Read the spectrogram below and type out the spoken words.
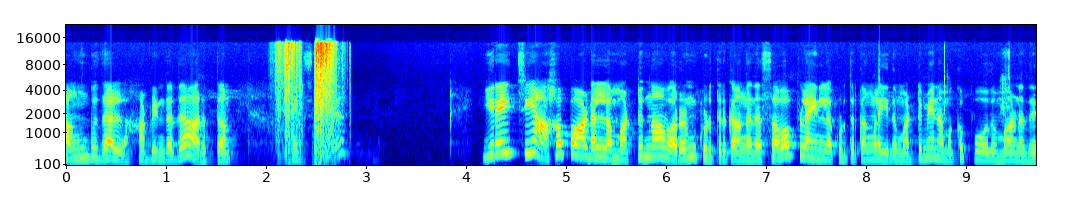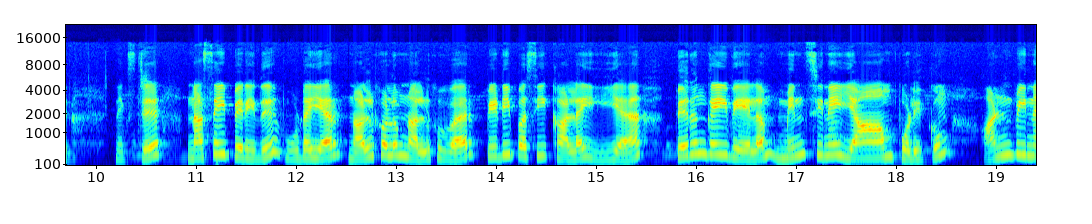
தங்குதல் அப்படின்றது அர்த்தம். நெக்ஸ்ட்டு இறைச்சி அகப்பாடலில் மட்டும்தான் வரும்னு கொடுத்துருக்காங்க. அந்த சிவப்பு லைனில் கொடுத்துருக்காங்களே இது மட்டுமே நமக்கு போதுமானது. நெக்ஸ்ட்டு நசை பெரிது உடையர் நல்களும் நல்குவர் பிடிபசி கலை இய பெருங்கை வேலம் மின்சினை யாம் பொழிக்கும் அன்பின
